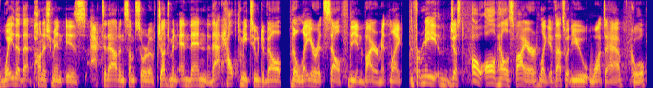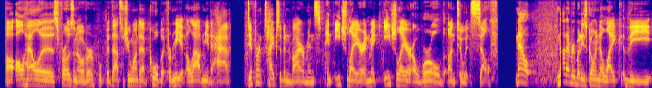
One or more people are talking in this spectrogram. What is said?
way that that punishment is acted out in some sort of judgment? And then that helped me to develop the layer itself, the environment. Like for me, just, oh, all of hell is fire. Like if that's what you want to have, cool. Uh, all hell is frozen over. If that's what you want to have, cool. But for me, it allowed me to have different types of environments in each layer and make each layer a world unto itself. Now, not everybody's going to like the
